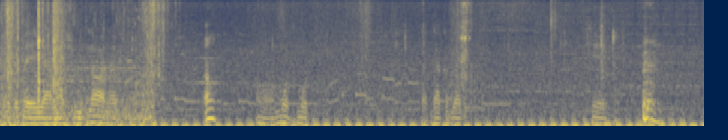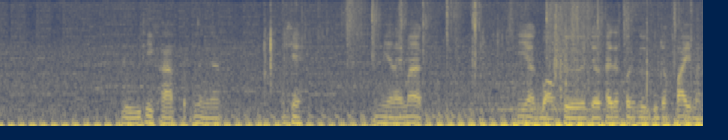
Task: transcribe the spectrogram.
เราจะพยายามมาชีวิตรอดครับ เอ้า อ๋อ หมุดหมุดกับดักกับดักโอเคดูวิธีครับแป๊บหนึ่งนะโอเค ไม่มีอะไรมาก ที่อยากบอกคือเจอใครสักคนคือกูจะไฟมัน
